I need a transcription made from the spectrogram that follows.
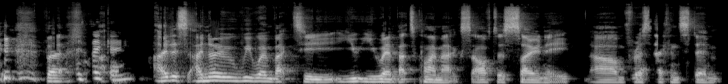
it. but it's okay. I, I, just I know we went back to you. You went back to climax after Sony um, for yeah. a second stint.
